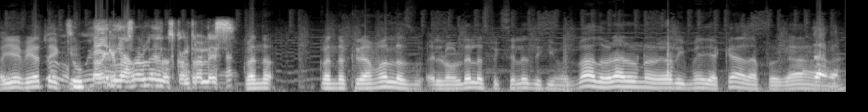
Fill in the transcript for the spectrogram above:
Oye, fíjate que Para que nos hable de los controles. cuando, cuando creamos los, el baúl de los pixeles dijimos, va a durar una hora y media cada programa.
